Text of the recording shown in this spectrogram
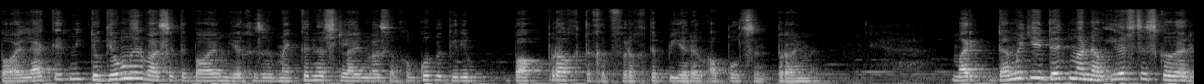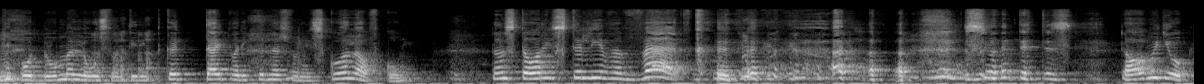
baie lekker nie. Toe ek jonger was het ek baie meer gesien. My kinders klein was en gekoop ek hierdie bak pragtige vrugte, pere, appels en pruime. Maar dan moet jy dit maar nou eers in die pot blomme los want in die tyd wat die kinders van die skool afkom, dan staar die stil lewe weg. so dit is daar moet jy ook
